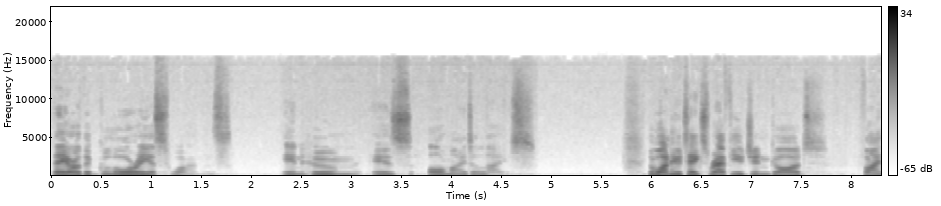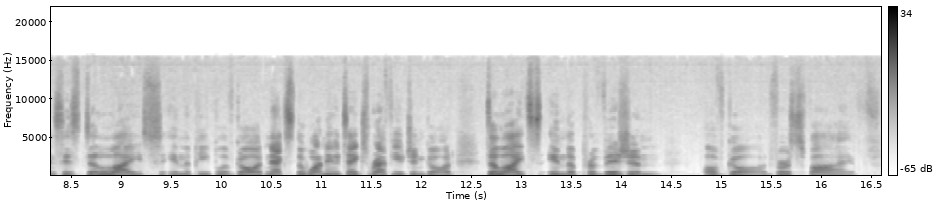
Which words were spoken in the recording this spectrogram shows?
they are the glorious ones in whom is all my delight. The one who takes refuge in God finds his delight in the people of God. Next, the one who takes refuge in God delights in the provision of God. Verse 5.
